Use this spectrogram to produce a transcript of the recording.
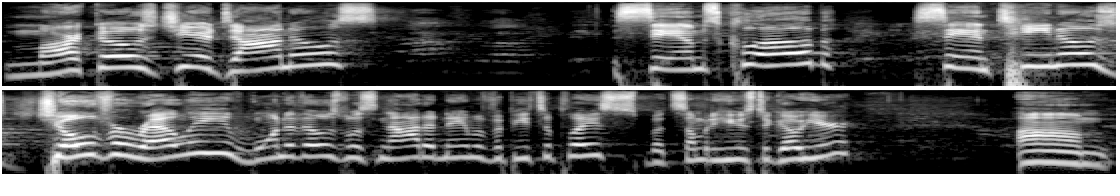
Marco's, Giordano's, Sam's Club, Santino's, Joe Varelli. One of those was not a name of a pizza place, but somebody who used to go here. Um,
